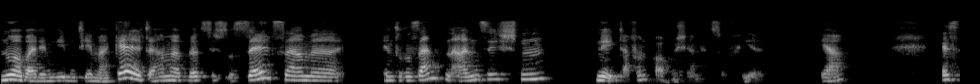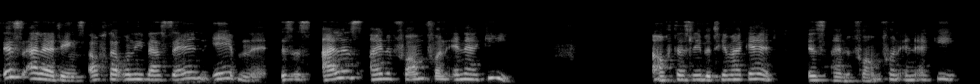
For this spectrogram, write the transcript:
Nur bei dem lieben Thema Geld, da haben wir plötzlich so seltsame, interessanten Ansichten. Nee, davon brauche ich ja nicht so viel. Ja? Es ist allerdings auf der universellen Ebene, es ist alles eine Form von Energie. Auch das liebe Thema Geld ist eine Form von Energie,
